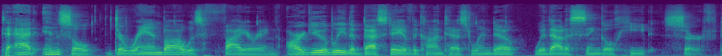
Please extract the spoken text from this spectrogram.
To add insult, Duranbah was firing, arguably the best day of the contest window, without a single heat surfed.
